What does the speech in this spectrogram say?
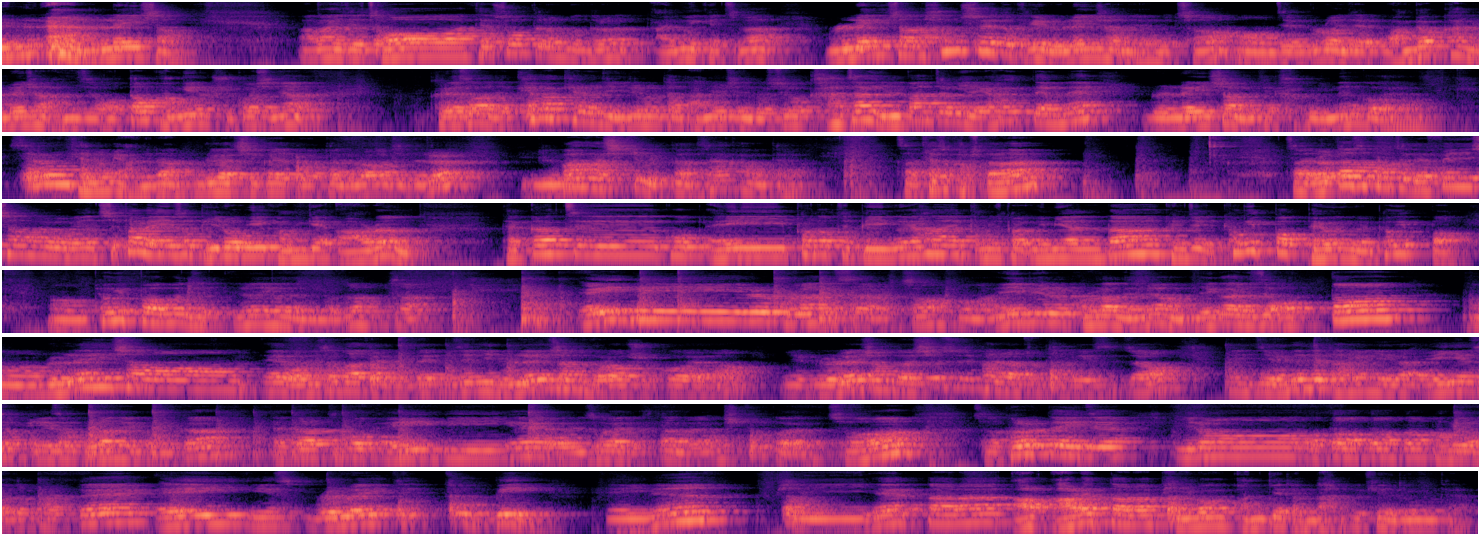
릴레이션. 아마 이제 저한테 수업 들은 분들은 알고 있겠지만 릴레이션 함수에도 그게 릴레이션이에요. 그렇죠? 어, 이제 물론 이제 완벽한 릴레이션 아니지만 어떤 관계를 줄 것이냐. 그래서 이제 케바케로 이제 이름을 다 나뉘어지는 것이고 가장 일반적인 얘기를 하기 때문에 릴레이션 이렇게 갖고 있는 거예요. 새로운 개념이 아니라 우리가 지금까지 배웠던 여러 가지들을 일반화시키고 있다 생각하면 돼요. 자, 계속 갑시다. 자, 열다섯 번째 데피니션을 보면 집합 A에서 B로 이 관계 R은 데카르트 곱 A 프로덕트 B의 하나의 부분집합을 의미한다. 그 이제 표기법 배우는 거예요. 표기법. 어, 표기법은 이제 이런 얘기가 되는 거죠. 자, A, B를 골라냈어요. 그렇죠? 어, A, B를 골라내면 얘가 이제 어떤 어, 릴레이션의 원소가 되는데 이제 이 릴레이션은 뭐라고 줄 거예요? 이 릴레이션도 실수집합이랑 좀 다르게 쓰죠. 이제 얘네들 당연히 얘가 A에서 B에서 골라낼 거니까 데카르트 곱 A, B의 원소야 이렇게 딱 말하고 싶을 거예요. 그렇죠? 자, 그럴 때 이제 이런 어떤 어떤 어떤 관계를 만족할 때 A is related to B. A는 B에 따라 R, R에 따라 B와 관계된다. 이렇게 읽으면 돼요.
